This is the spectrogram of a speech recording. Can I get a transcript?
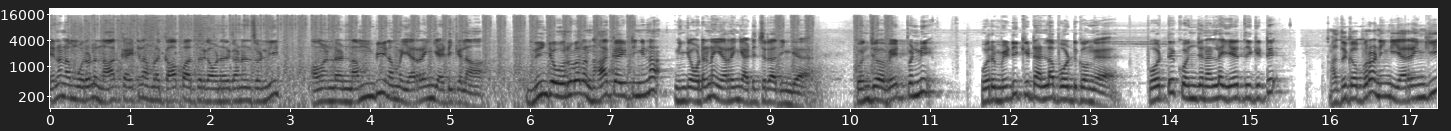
ஏன்னா நம்ம ஒரு வேளை நாக் ஆகிட்டு நம்மளை காப்பாற்றுருக்க அவன் இருக்கானு சொல்லி அவனை நம்பி நம்ம இறங்கி அடிக்கலாம். நீங்கள் ஒருவேளை நாக் ஆகிட்டிங்கன்னா நீங்கள் உடனே இறங்கி அடிச்சிடாதீங்க. கொஞ்சம் வெயிட் பண்ணி ஒரு மெடிக்கிட் நல்லா போட்டுக்கோங்க. போட்டு கொஞ்சம் நல்லா ஏற்றிக்கிட்டு அதுக்கப்புறம் நீங்கள் இறங்கி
